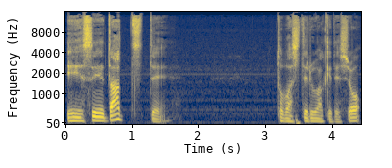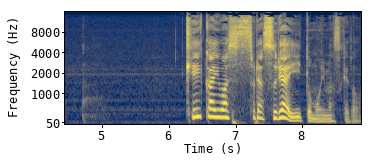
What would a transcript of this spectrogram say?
衛星だっつって飛ばしてるわけでしょ。警戒はそりゃすりゃいいと思いますけど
